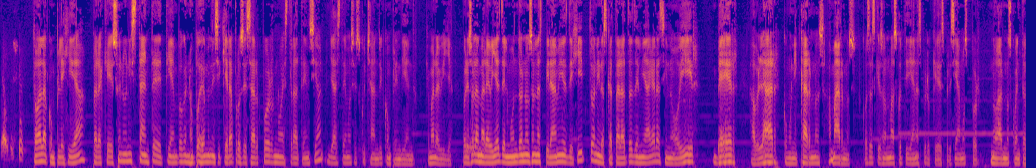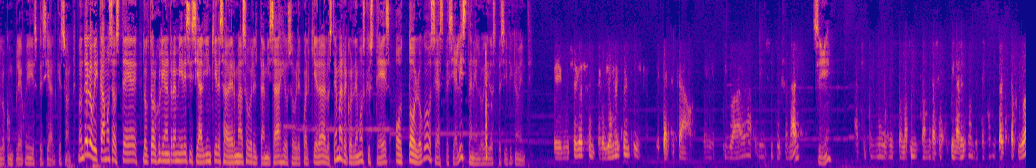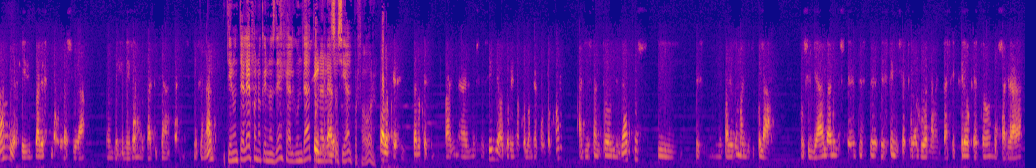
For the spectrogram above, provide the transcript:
de audición. Toda la complejidad para que eso en un instante de tiempo que no podemos ni siquiera procesar por nuestra atención, ya estemos escuchando y comprendiendo. Qué maravilla. Por eso las maravillas del mundo no son las pirámides de Egipto ni las cataratas del Niágara, sino oír, ver, hablar, comunicarnos, amarnos, cosas que son más cotidianas pero que despreciamos por no darnos cuenta de lo complejo y especial que son. ¿Dónde lo ubicamos a usted, doctor Julián Ramírez? Y si alguien quiere saber más sobre el tamizaje o sobre cualquiera de los temas, recordemos que usted es otólogo, o sea, especialista en el oído específicamente. Eh, muchas gracias, pero yo me encuentro práctica eh, privada e institucional. Sí. Aquí tengo esta la clínica Finales donde tengo mi práctica privada y aquí hay varias clínicas de la ciudad donde genero mi práctica institucional. ¿Tiene un teléfono que nos deje algún dato, una red social, por favor? Claro que sí, claro que sí. Mi página es muy sencilla, otorrinocolombia.com. Allí están todos mis datos y pues, me parece magnífico la posibilidad de hablar de ustedes de, este, de esta iniciativa gubernamental que creo que a todos nos agrada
